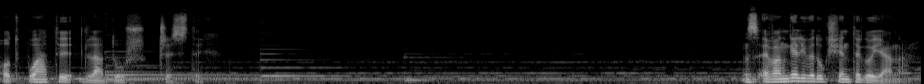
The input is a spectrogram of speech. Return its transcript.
odpłaty dla dusz czystych. Z Ewangelii według świętego Jana.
